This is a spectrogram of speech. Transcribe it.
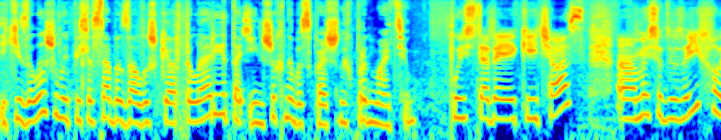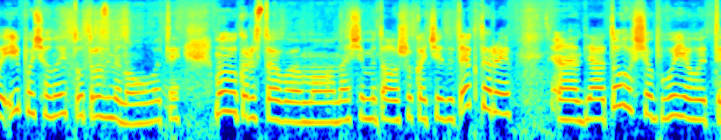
які залишили після себе залишки артилерії та інших небезпечних предметів. Спустя деякий час е, ми сюди заїхали і почали тут розміновувати. Ми використовуємо наші металошукачі-детектори е, для того, щоб виявити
